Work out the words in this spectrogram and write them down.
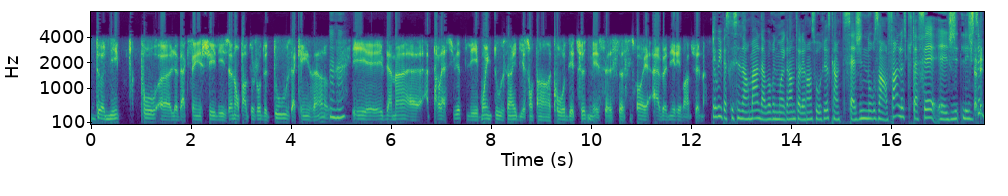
donné pour euh, le vaccin chez les jeunes. On parle toujours de 12 à 15 ans. Mm-hmm. Et euh, évidemment, euh, par la suite, les moins de 12 ans, eh bien, sont en cours d'études, mais ce, sera à venir éventuellement. Et eh oui, parce que c'est normal d'avoir une moins grande tolérance au risque quand il s'agit de nos enfants. Là, c'est tout à fait légitime.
